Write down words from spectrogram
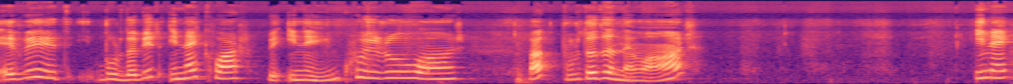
Evet, burada bir inek var ve ineğin kuyruğu var. Bak burada da ne var? İnek.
